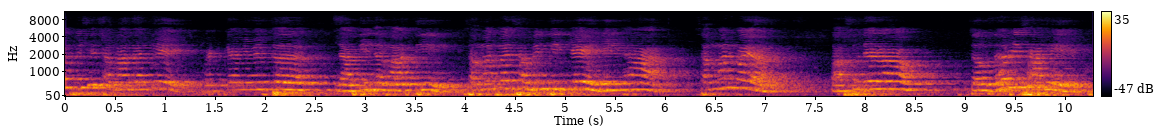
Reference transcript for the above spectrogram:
ओबीसी समाजाचे फटक्यानिमित्त जाती जमाती समन्वय समितीचे जिल्हा समन्वयक वासुदेवराव चौधरी साहेब.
